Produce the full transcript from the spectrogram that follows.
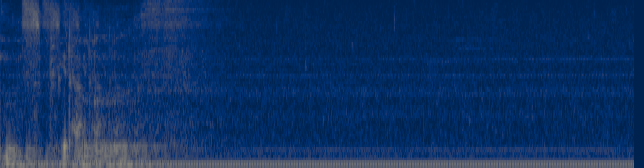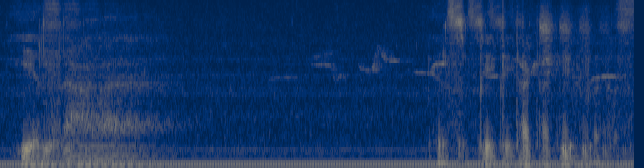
Inspira a luz e exala expectativas.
